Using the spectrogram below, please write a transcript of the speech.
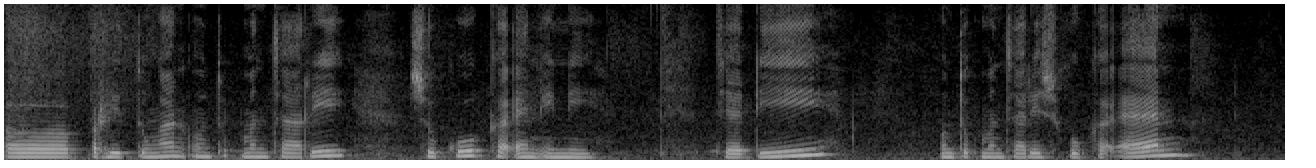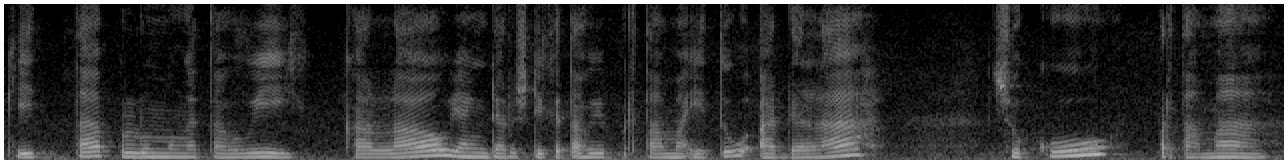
uh, perhitungan untuk mencari suku ke N ini. Jadi untuk mencari suku ke N, kita perlu mengetahui kalau yang harus diketahui pertama itu adalah suku pertama.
